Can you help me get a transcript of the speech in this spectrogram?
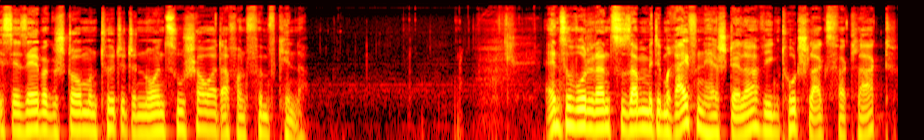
ist er selber gestorben und tötete neun Zuschauer, davon fünf Kinder. Enzo wurde dann zusammen mit dem Reifenhersteller wegen Totschlags verklagt.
